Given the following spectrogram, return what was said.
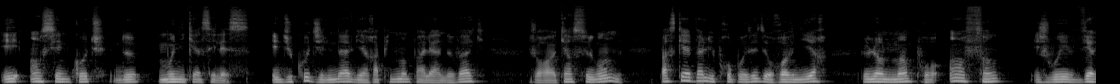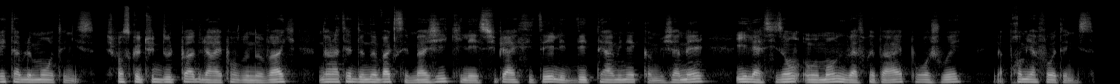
et ancienne coach de Monica Seles. Et du coup, Jelena vient rapidement parler à Novak, genre 15 secondes, parce qu'elle va lui proposer de revenir le lendemain pour enfin jouer véritablement au tennis. Je pense que tu ne doutes pas de la réponse de Novak. Dans la tête de Novak, c'est magique, il est super excité, il est déterminé comme jamais, et il a 6 ans au moment où il va se préparer pour jouer la première fois au tennis.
